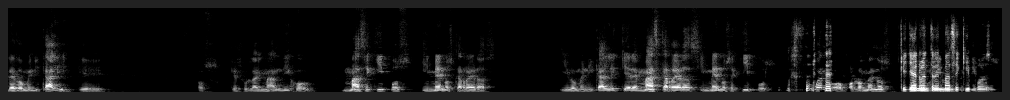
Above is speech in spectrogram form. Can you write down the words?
De Domenicali, que. Pues, que Sulaimán dijo más equipos y menos carreras. Y Domenicali quiere más carreras y menos equipos. Bueno, o por lo menos. Que ya no entren más mismos equipos.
